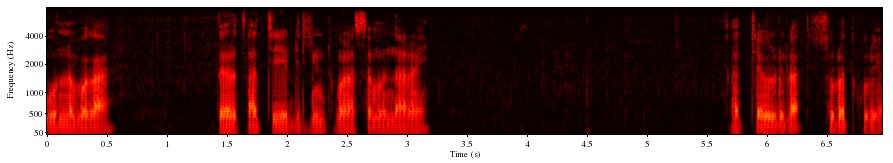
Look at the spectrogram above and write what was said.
पूर्ण बघा. तरच आजचे एडिटिंग तुम्हाला समजणार आहे. आजच्या व्हिडिओला सुरुवात करूया.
